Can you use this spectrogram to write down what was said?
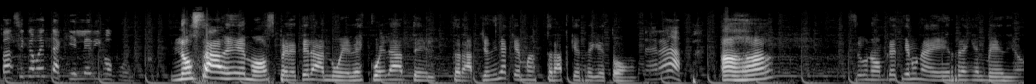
Básicamente, ¿a quién le dijo puerco? No sabemos, pero es de la nueva escuela del trap. Yo diría que es más trap que reggaetón. Trap. Ajá. Su nombre tiene una R en el medio.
